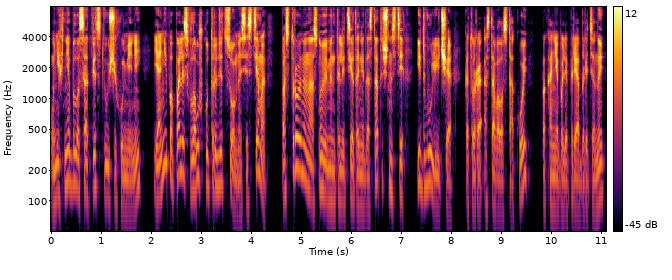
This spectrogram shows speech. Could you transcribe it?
У них не было соответствующих умений, и они попались в ловушку традиционной системы, построенной на основе менталитета недостаточности и двуличия, которая оставалась такой, пока не были приобретены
